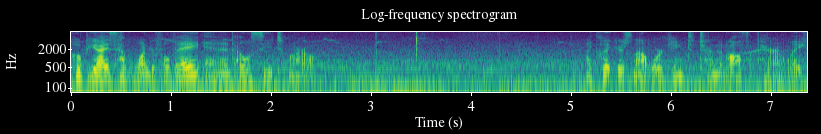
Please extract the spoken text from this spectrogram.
Hope you guys have a wonderful day and I will see you tomorrow. My clicker's not working to turn it off apparently.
